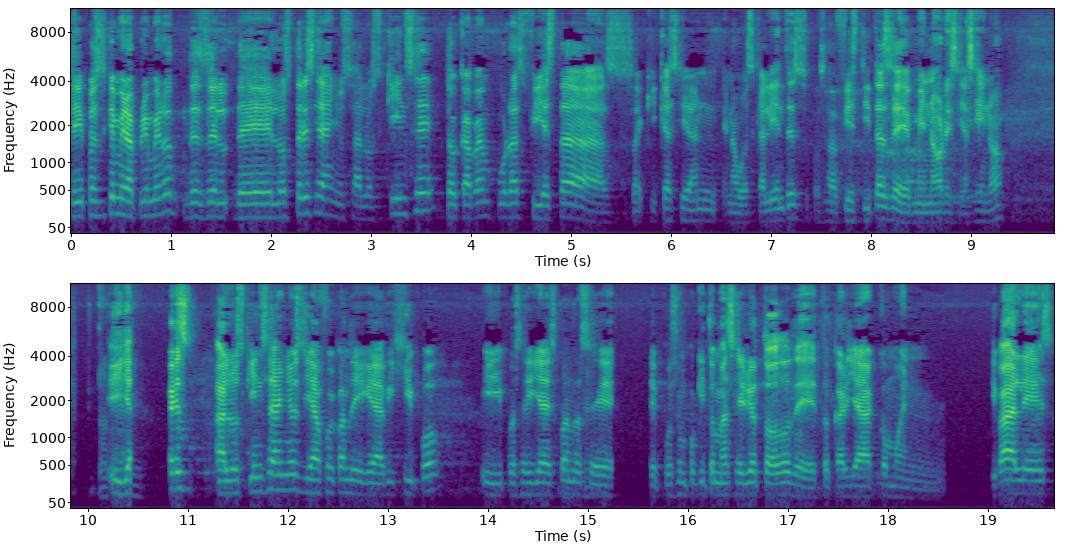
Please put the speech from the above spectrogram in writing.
Sí, pues es que mira, primero desde el- de los 13 años a los 15 tocaba en puras fiestas aquí que hacían en Aguascalientes, o sea, fiestitas de menores y así, ¿no? Y ya pues a los 15 años ya fue cuando llegué a Vigipo y pues ahí ya es cuando se, se puso un poquito más serio todo de tocar ya como en festivales.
